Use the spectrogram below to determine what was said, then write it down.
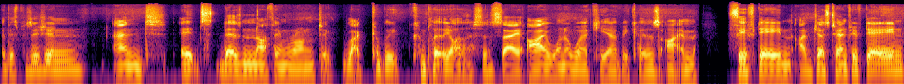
at this position and it's there's nothing wrong to like complete, completely honest and say I want to work here because I'm 15 I've just turned 15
